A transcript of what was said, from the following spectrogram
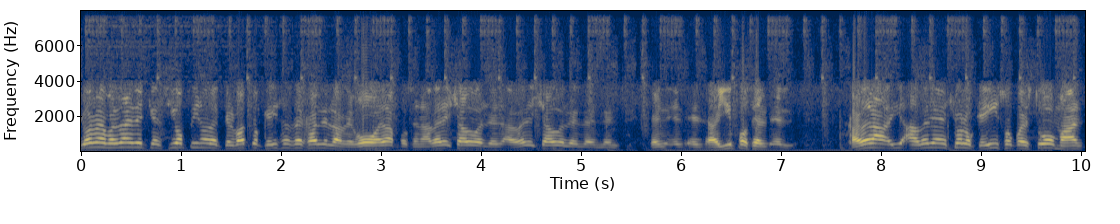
yo la verdad es de que sí opino de que el vato que hizo ese jale la regó, ¿verdad? Pues en haber echado el, el- haber echado el, el, el- el- el- el- el- allí pues el, el- haber, haber hecho lo que hizo pues estuvo mal.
